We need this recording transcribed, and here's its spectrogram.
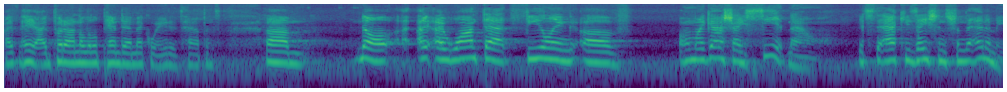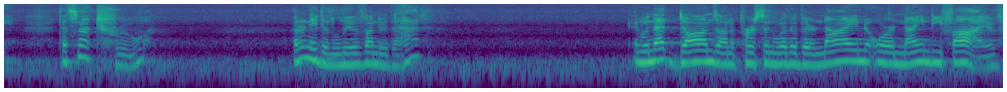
I, hey, I put on a little pandemic weight, it happens. Um, no, I, I want that feeling of, oh my gosh, I see it now. It's the accusations from the enemy. That's not true. I don't need to live under that. And when that dawns on a person, whether they're nine or 95,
